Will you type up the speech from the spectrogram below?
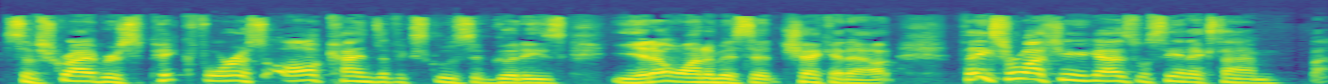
subscribers pick for us. All kinds of exclusive goodies. You don't want to miss it. Check it out. Thanks for watching, you guys. We'll see you next time. Bye.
